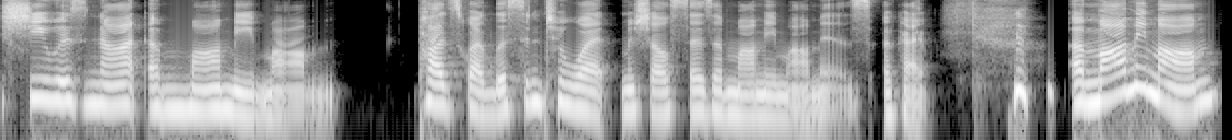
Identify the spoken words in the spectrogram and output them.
she was not a mommy mom. Pod Squad, listen to what Michelle says a mommy mom is. Okay. a mommy mom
